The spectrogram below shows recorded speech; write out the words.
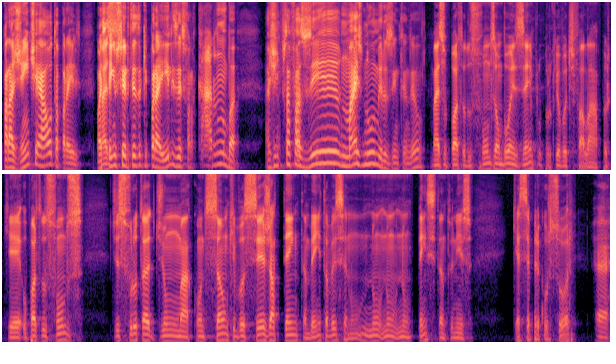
pra gente é alta pra eles. Mas, Mas- tenho certeza que pra eles, eles falam: caramba, a gente precisa fazer mais números, entendeu? Mas o Porta dos Fundos é um bom exemplo porque eu vou te falar. Porque o Porta dos Fundos desfruta de uma condição que você já tem também, e talvez você não, não, não, não pense tanto nisso, que é ser precursor. É.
